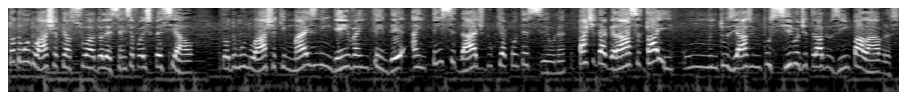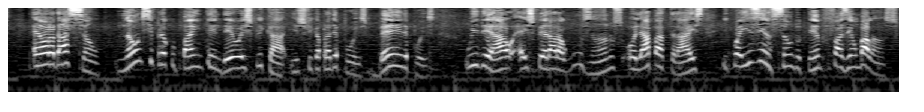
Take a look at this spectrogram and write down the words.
Todo mundo acha que a sua adolescência foi especial todo mundo acha que mais ninguém vai entender a intensidade do que aconteceu, né? Parte da graça está aí, um entusiasmo impossível de traduzir em palavras. É hora da ação, não de se preocupar em entender ou explicar. Isso fica para depois, bem depois. O ideal é esperar alguns anos, olhar para trás e, com a isenção do tempo, fazer um balanço.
